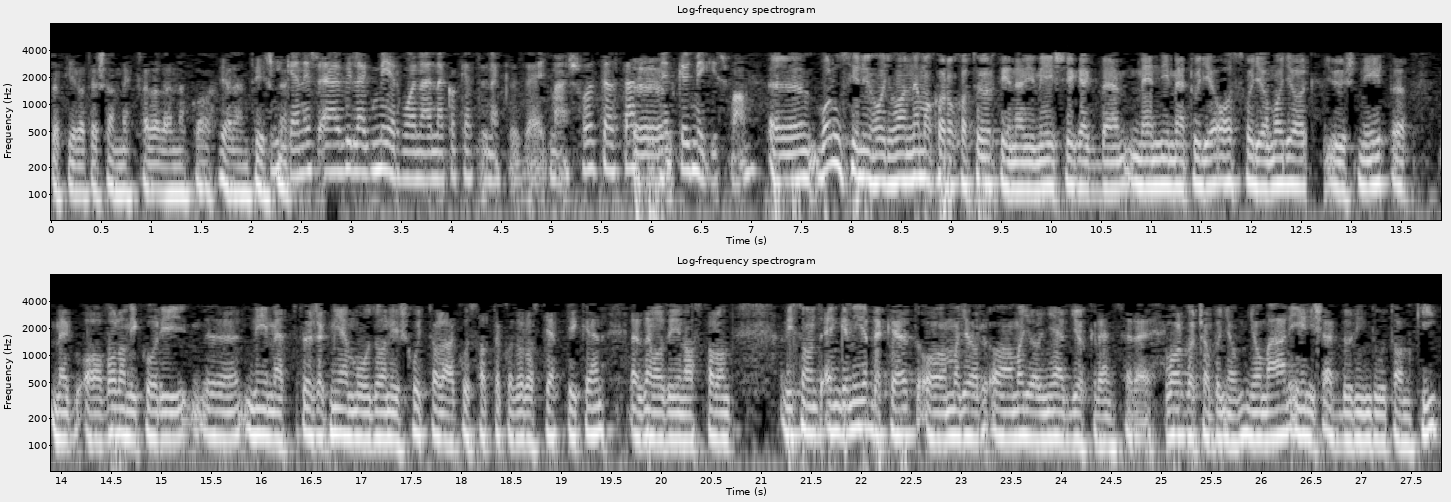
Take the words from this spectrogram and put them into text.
tökéletesen megfelel ennek a jelentésnek. Igen, és elvileg miért volna ennek a kettőnek köze egymáshoz, de aztán ki, hogy mégis van. E, valószínű, hogy van, nem akarok a történelmi mélységekbe menni, mert ugye az, hogy a magyar ős nép, meg a valamikori német törzsek milyen módon és hogy találkozhattak az orosz gyeptéken, ez nem az én asztalom. Viszont engem érdekelt a magyar, a magyar nyelv gyökrendszere. Varga Csaba nyomán én is ebből indultam ki,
